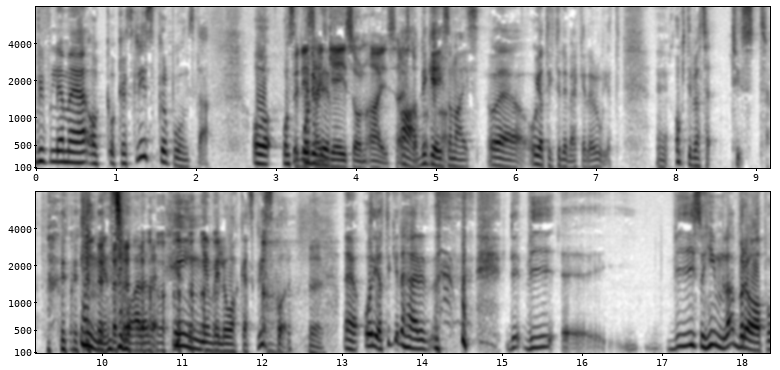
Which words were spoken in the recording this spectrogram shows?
vill följa med och åka skridskor på onsdag? Och, och, För det är och såhär blev- gays on ice här Ja, det är Gays on Ice. Och, eh, och jag tyckte det verkade roligt. Eh, Och det blev så här tyst. Ingen svarade. Ingen ville åka skridskor. Eh, Och jag tycker det här är... vi, vi är så himla bra på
